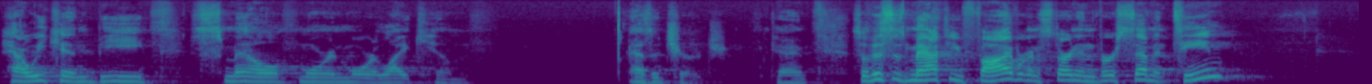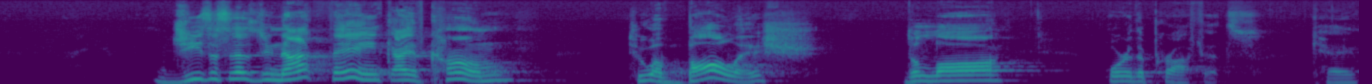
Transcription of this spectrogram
how we can be smell more and more like him as a church. Okay. So this is Matthew 5. We're going to start in verse 17. Jesus says, "Do not think I have come to abolish the law or the prophets." Okay.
